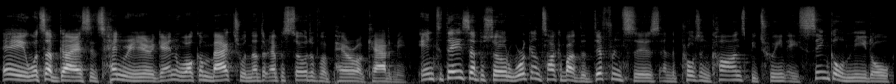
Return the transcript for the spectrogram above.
Hey, what's up guys? It's Henry here again. Welcome back to another episode of Apparel Academy. In today's episode, we're going to talk about the differences and the pros and cons between a single needle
